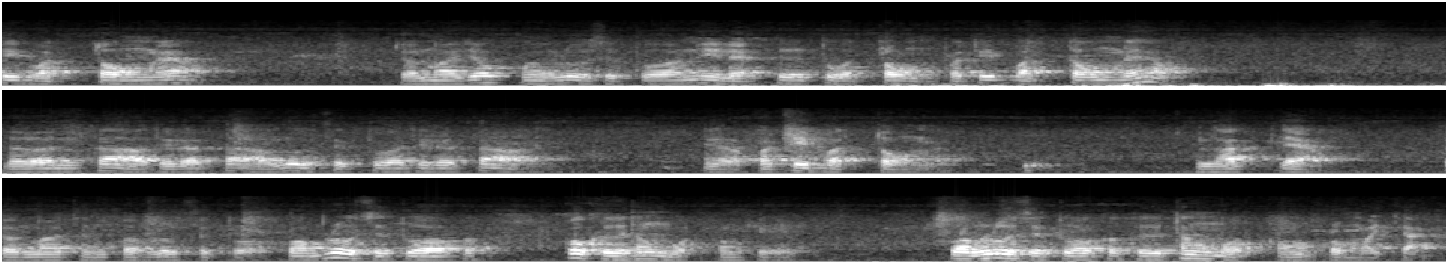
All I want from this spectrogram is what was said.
ฏิบัติตรงแล้ว จนมายกมือรู้สึกตัวนี่แหละ คือตัวตรง ปฏิบัติตรงแล้ว เดินก้าวทีละก้าวรู้สึกตัวทีละก้าวเนี่ยปฏิบัติตรงรัดแล้วจนมาถึงความรู้สึกตัว ความรู้สึกตัวก็ก็คือทั้งหมดของชีวิตความรู้สึกตัวก็คือทั้งหมดของพรหมจรรย์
